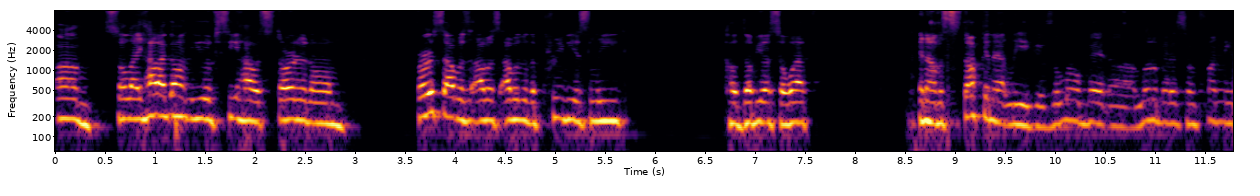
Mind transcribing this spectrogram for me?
Um, so like how I got in the UFC, how it started. Um, first I was I was I was with a previous league called WSOF, and I was stuck in that league. It was a little bit, uh, a little bit of some funny,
